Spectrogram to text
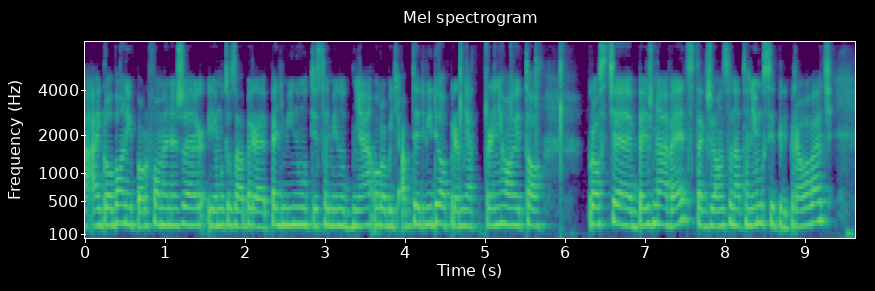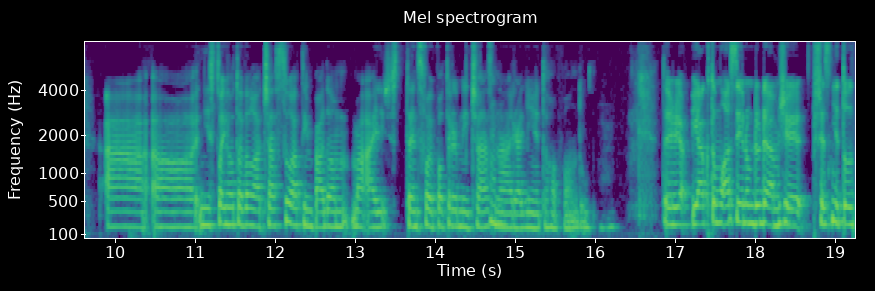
a aj globálny portfolio manažer, jemu to zabere 5 minút, 10 minút dňa urobiť update video, pre, mňa, pre neho je to proste bežná vec, takže on sa na to nemusí pripravovať a uh, nestojí ho to veľa času a tým pádom má aj ten svoj potrebný čas mm. na riadenie toho fondu. Takže já k tomu asi jenom dodám, že přesně to,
